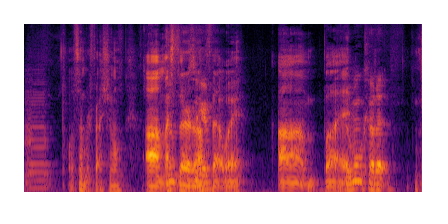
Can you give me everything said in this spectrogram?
well, it's unprofessional. Um, I started off that way. Um, I won't cut it.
